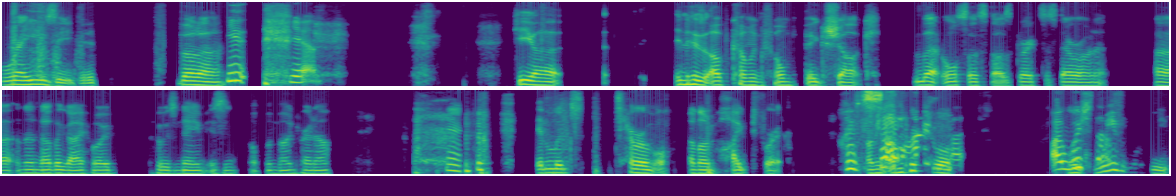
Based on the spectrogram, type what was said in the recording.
crazy, dude. But uh, Yeah. he uh, in his upcoming film Big Shark, that also stars Greg Sestero in it, uh, and another guy who I, whose name isn't on my mind right now. It looks terrible, and I'm hyped for it. I'm I mean, so I'm pretty sure. I Look, wish that we've we-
